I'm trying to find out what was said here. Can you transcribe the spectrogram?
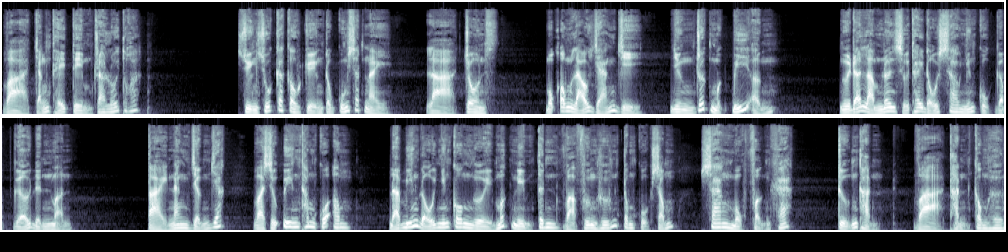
và chẳng thể tìm ra lối thoát? Xuyên suốt các câu chuyện trong cuốn sách này là Jones, một ông lão giản dị nhưng rất mực bí ẩn. Người đã làm nên sự thay đổi sau những cuộc gặp gỡ định mệnh. Tài năng dẫn dắt và sự uyên thâm của ông đã biến đổi những con người mất niềm tin và phương hướng trong cuộc sống sang một phận khác, trưởng thành và thành công hơn.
